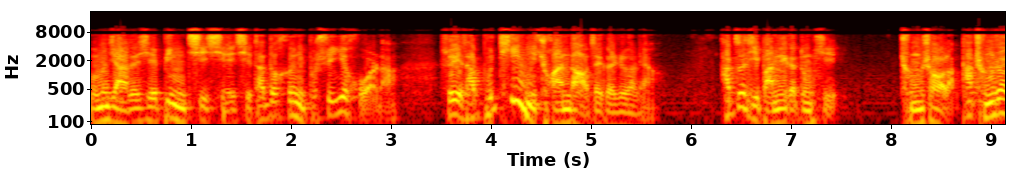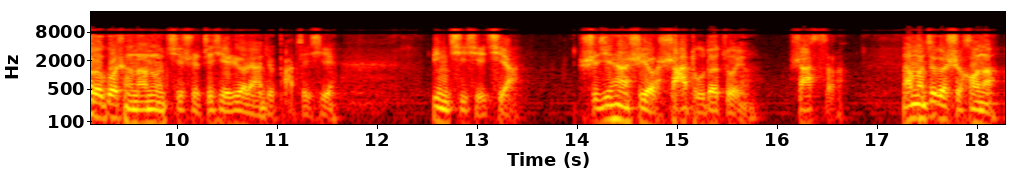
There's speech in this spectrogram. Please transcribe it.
我们讲这些病气邪气，它都和你不是一伙的。所以它不替你传导这个热量，它自己把那个东西承受了。它承受的过程当中，其实这些热量就把这些病气邪气啊，实际上是有杀毒的作用，杀死了。那么这个时候呢，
